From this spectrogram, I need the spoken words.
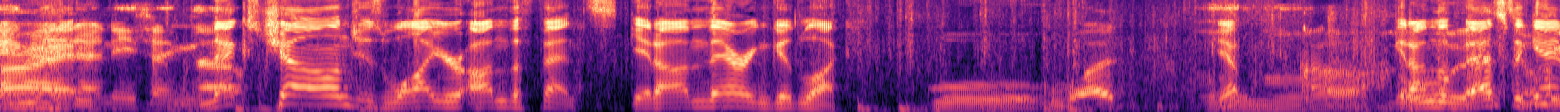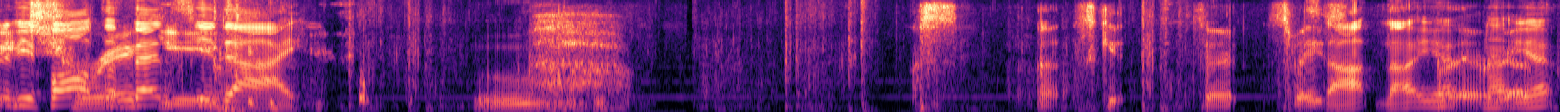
All right. get anything though. Next challenge is while you're on the fence. Get on there and good luck. Ooh. What? Yep. Oh. Get on the Ooh, fence again. If be you fall off the fence, you die. Ooh. Uh, excuse, sir, space. Stop. Not Oh, yet. there we Not go. yet.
